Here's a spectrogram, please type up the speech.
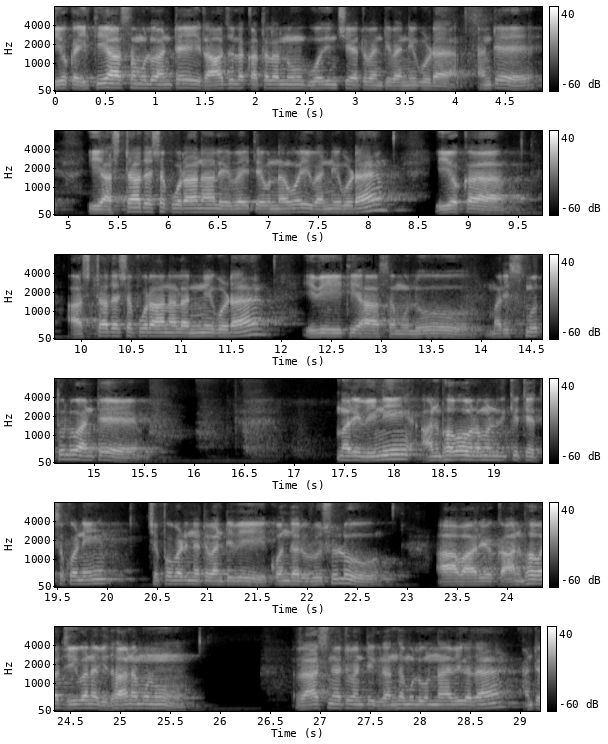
ఈ యొక్క ఇతిహాసములు అంటే ఈ రాజుల కథలను బోధించేటువంటివన్నీ కూడా అంటే ఈ అష్టాదశ పురాణాలు ఏవైతే ఉన్నావో ఇవన్నీ కూడా ఈ యొక్క అష్టాదశ పురాణాలన్నీ కూడా ఇవి ఇతిహాసములు. మరి స్మృతులు అంటే మరి విని అనుభవంలోనికి తెచ్చుకొని చెప్పబడినటువంటివి కొందరు ఋషులు ఆ వారి యొక్క అనుభవ జీవన విధానమును రాసినటువంటి గ్రంథములు ఉన్నాయి కదా అంటే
